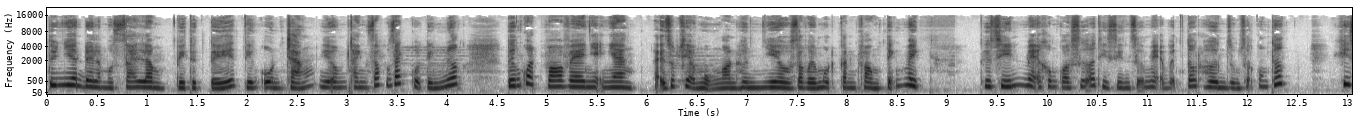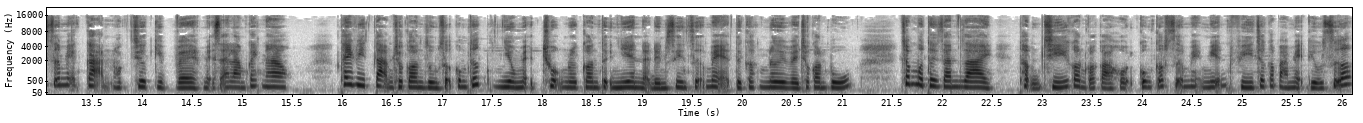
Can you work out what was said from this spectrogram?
Tuy nhiên đây là một sai lầm vì thực tế tiếng ồn trắng như âm thanh róc rách của tiếng nước, tiếng quạt vo ve nhẹ nhàng lại giúp trẻ ngủ ngon hơn nhiều so với một căn phòng tĩnh mịch. Thứ 9, mẹ không có sữa thì xin sữa mẹ vẫn tốt hơn dùng sữa công thức. Khi sữa mẹ cạn hoặc chưa kịp về, mẹ sẽ làm cách nào? Thay vì tạm cho con dùng sữa công thức, nhiều mẹ chuộng nuôi con tự nhiên đã đến xin sữa mẹ từ các nơi về cho con bú. Trong một thời gian dài, thậm chí còn có cả hội cung cấp sữa mẹ miễn phí cho các bà mẹ thiếu sữa.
